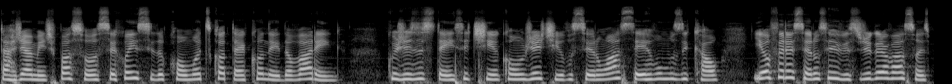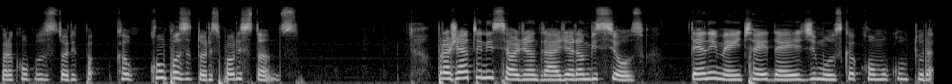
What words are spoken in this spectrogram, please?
tardiamente passou a ser conhecida como a discoteca Oneida Alvarenga, cuja existência tinha como objetivo ser um acervo musical e oferecer um serviço de gravações para compositores, compositores paulistanos. O projeto inicial de Andrade era ambicioso, tendo em mente a ideia de música como cultura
